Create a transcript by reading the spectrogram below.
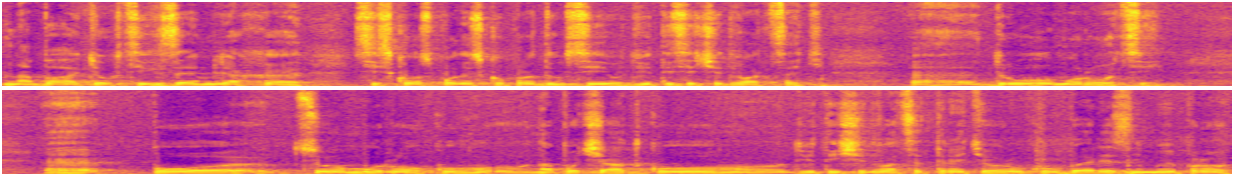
на багатьох цих землях е, сільськогосподарську продукцію в 2022 році. Е, По цьому року, на початку 2023 року, в березні ми про,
